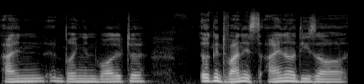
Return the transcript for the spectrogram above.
einbringen wollte. Irgendwann ist einer dieser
